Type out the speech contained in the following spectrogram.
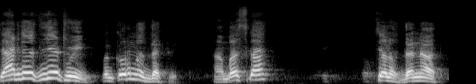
चार दिवस लेट होईल पण करूनच दाखवी हा बस का? चलो धन्यवाद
